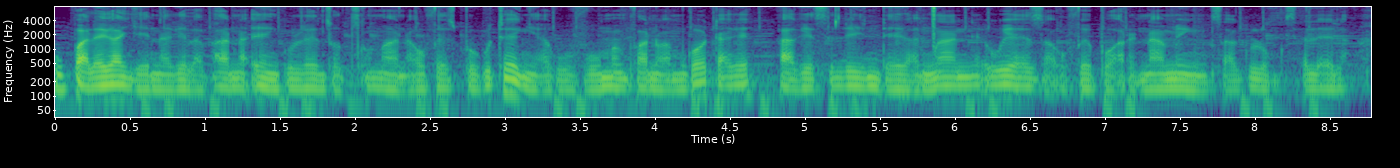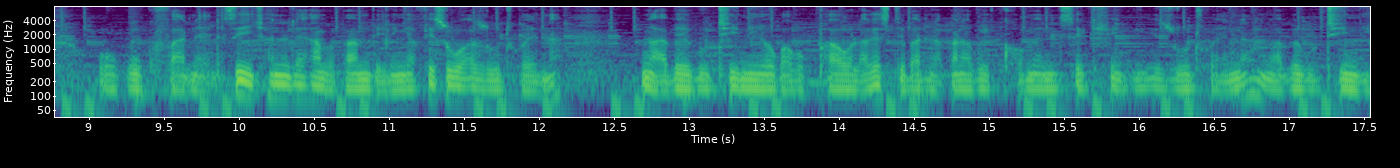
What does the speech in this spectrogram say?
Ubhale kanjena-ke laphana ey'nkundleni zokuxhumana uFacebook uthe ngiyakuvuma mfana wami kodwa-ke ake silinde kancane uyeza uFebruary nami ngisakulungiselela okukufanele. Siyi-channel ehamba phambili ngiyafisa ukwazi ukuthi wena ngabe kuthini okwakukuphawula ake sidibane laphana kwi-comment section ngizwe ukuthi wena ngabe kuthini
